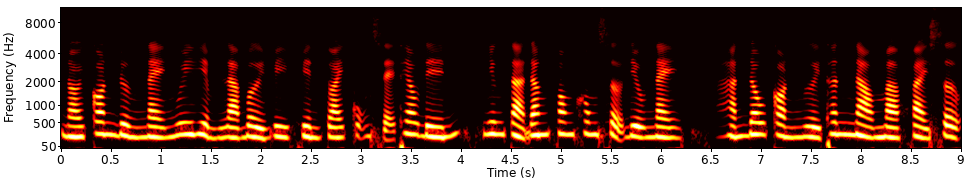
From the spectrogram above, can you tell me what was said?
Nói con đường này nguy hiểm là bởi vì phiền toái cũng sẽ theo đến. Nhưng tả Đăng Phong không sợ điều này. Hắn đâu còn người thân nào mà phải sợ.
